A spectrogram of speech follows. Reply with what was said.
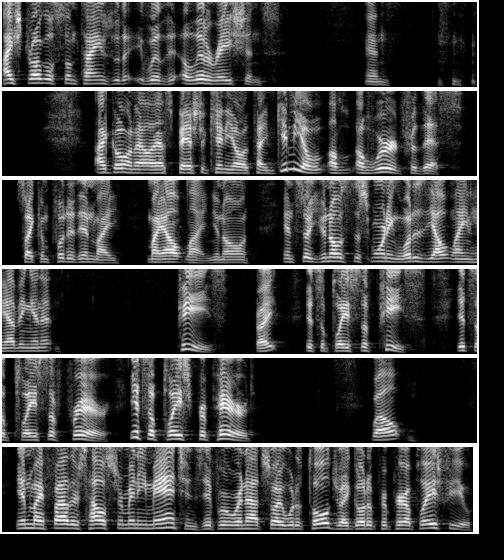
I struggle sometimes with, with alliterations. And I go and I'll ask Pastor Kenny all the time, give me a, a, a, word for this so I can put it in my, my outline, you know. And so you notice this morning, what is the outline having in it? Peace, right? It's a place of peace. It's a place of prayer. It's a place prepared. Well, in my Father's house are many mansions. If it were not so, I would have told you, I'd go to prepare a place for you.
